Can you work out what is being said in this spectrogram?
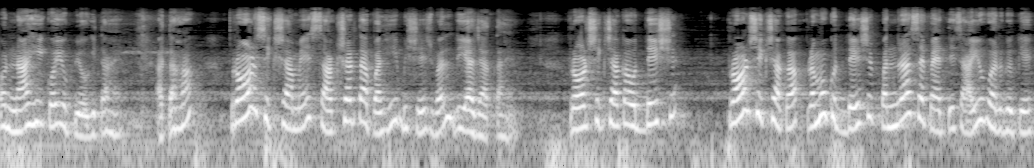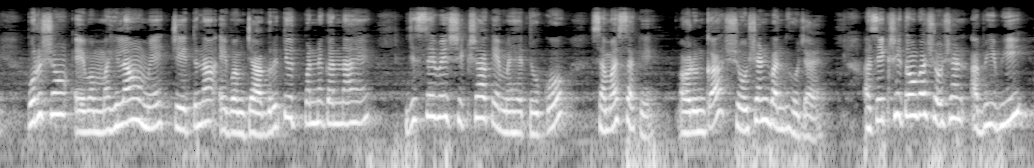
और ना ही कोई उपयोगिता है। अतः प्रौढ़ शिक्षा में साक्षरता पर ही विशेष बल दिया जाता है। प्रौढ़ शिक्षा का उद्देश्य, प्रौढ़ शिक्षा का प्रमुख उद्देश्य 15 से 35 आयु वर्ग के पुरुषों एवं महिलाओं में चेतना एवं जागृति उत्पन्न करना है, जिससे वे शिक्षा के महत्व को समझ सके और उनका शोषण बंद हो जाए। अशिक्षितों का शोषण अभी भी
